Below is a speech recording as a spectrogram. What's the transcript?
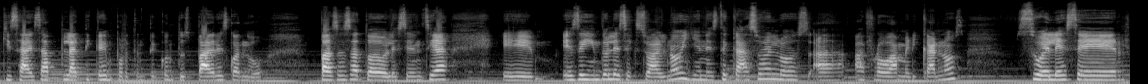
quizá esa plática importante con tus padres cuando pasas a tu adolescencia eh, es de índole sexual, ¿no? Y en este caso en los afroamericanos suele ser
